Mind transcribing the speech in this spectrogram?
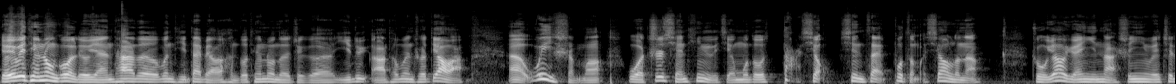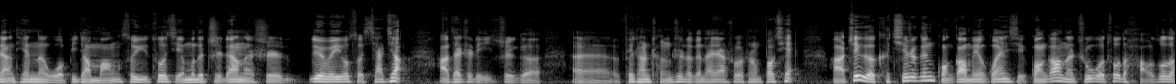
有一位听众给我留言，他的问题代表了很多听众的这个疑虑啊。他问说：“调啊，呃，为什么我之前听你的节目都大笑，现在不怎么笑了呢？”主要原因呢，是因为这两天呢我比较忙，所以做节目的质量呢是略微有所下降啊。在这里，这个呃非常诚挚的跟大家说声抱歉啊。这个可其实跟广告没有关系，广告呢如果做的好，做的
